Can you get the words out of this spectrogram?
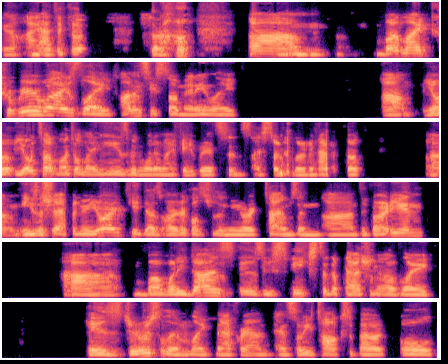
you know I had to cook. So um, but like career wise, like honestly, so many like um Yo Yotam Ottolenghi has been one of my favorites since I started learning how to cook. Um, he's a chef in New York. He does articles for the New York Times and uh, the Guardian. Uh, but what he does is he speaks to the passion of like his Jerusalem like background, and so he talks about old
